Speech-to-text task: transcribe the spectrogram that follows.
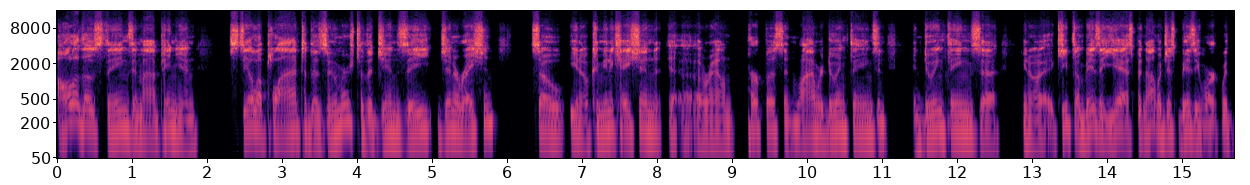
All of those things, in my opinion, still apply to the Zoomers, to the Gen Z generation. So, you know, communication uh, around purpose and why we're doing things and and doing things, uh, you know, keep them busy, yes, but not with just busy work, with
